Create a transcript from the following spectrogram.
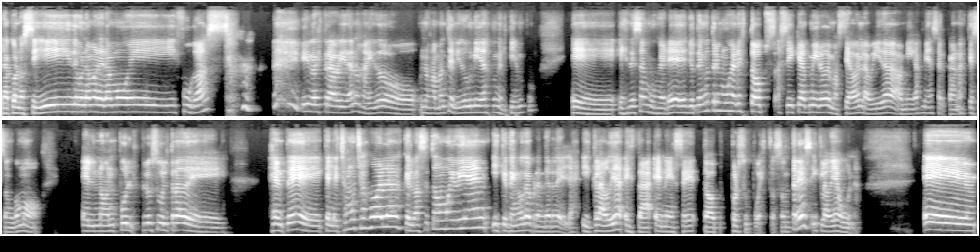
la conocí de una manera muy fugaz y nuestra vida nos ha ido, nos ha mantenido unidas con el tiempo. Eh, es de esas mujeres, yo tengo tres mujeres tops, así que admiro demasiado en la vida, amigas mías cercanas que son como el non plus ultra de gente que le echa muchas bolas, que lo hace todo muy bien y que tengo que aprender de ellas. Y Claudia está en ese top, por supuesto. Son tres y Claudia una. Eh,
